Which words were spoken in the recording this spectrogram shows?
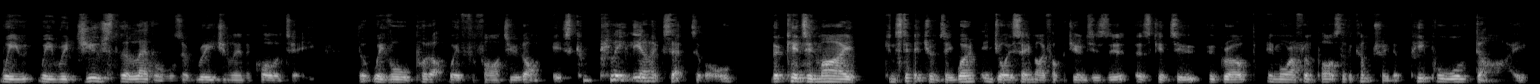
we we reduce the levels of regional inequality that we've all put up with for far too long. It's completely unacceptable that kids in my constituency won't enjoy the same life opportunities as kids who, who grow up in more affluent parts of the country, that people will die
